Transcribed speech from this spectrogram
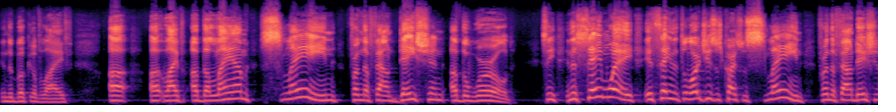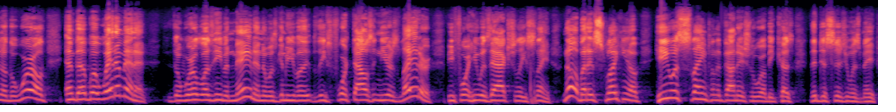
in the book of life. Uh, uh, life of the lamb slain from the foundation of the world. See, in the same way, it's saying that the Lord Jesus Christ was slain from the foundation of the world. And that, but wait a minute, the world wasn't even made and it was going to be at least 4,000 years later before he was actually slain. No, but it's speaking of he was slain from the foundation of the world because the decision was made.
